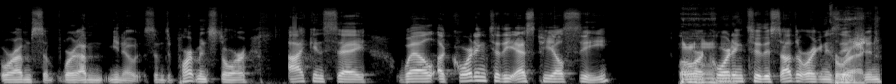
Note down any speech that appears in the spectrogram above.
or I'm some, or I'm you know some department store. I can say, well, according to the SPLC, or Mhm. according to this other organization,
